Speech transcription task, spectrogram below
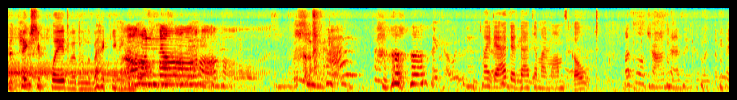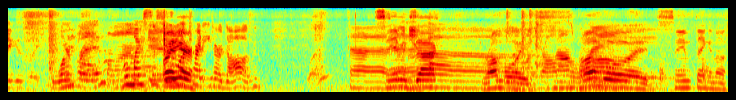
the pig she played with in the backyard. Oh no. like, I would My dad did that to my mom's goat. That's a little traumatizing because like the pig is like What? your whole farm. Well, my and- sister Right in law tried to eat our dog. What? Same exact Uh, rhomboid. rhomboid. Rhomboid. Same thing in us.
